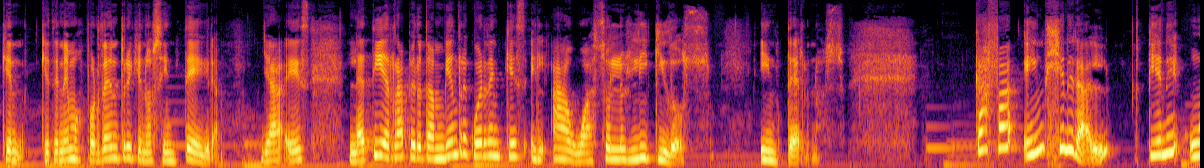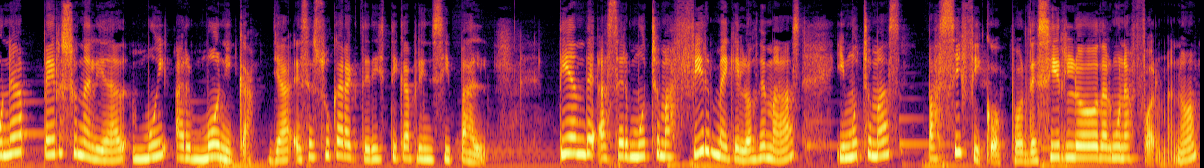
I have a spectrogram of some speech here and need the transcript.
que, tenemos por dentro y que nos integran. Ya es la tierra, pero también recuerden que es el agua, son los líquidos internos. Kafa en general tiene una personalidad muy armónica, ¿ya? Esa es su característica principal. Tiende a ser mucho más firme que los demás y mucho más pacífico, por decirlo de alguna forma, ¿no?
